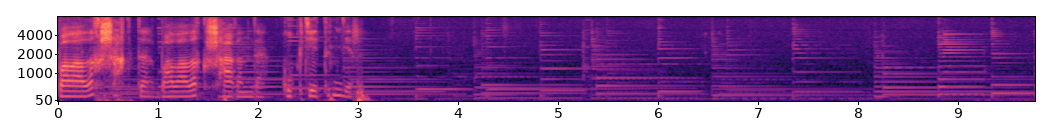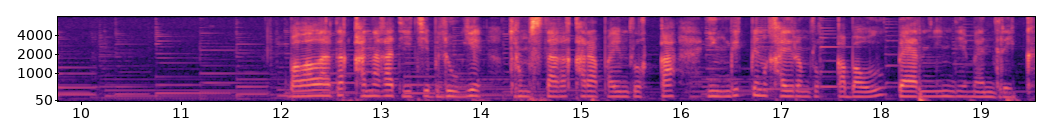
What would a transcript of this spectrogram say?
балалық шақты балалық шағында көктетіңдер балаларды қанағат ете білуге тұрмыстағы қарапайымдылыққа еңбек пен қайырымдылыққа баулу бәрінен де мәндірек.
